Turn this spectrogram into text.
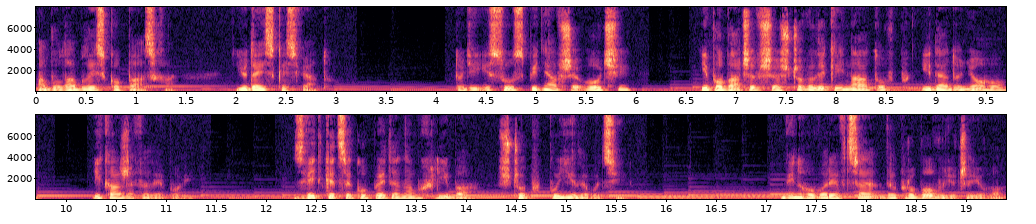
а була близько Пасха, юдейське свято. Тоді Ісус, піднявши очі і, побачивши, що великий натовп іде до нього, і каже Филипові: Звідки це купити нам хліба, щоб поїли оці? Він говорив це, випробовуючи його,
